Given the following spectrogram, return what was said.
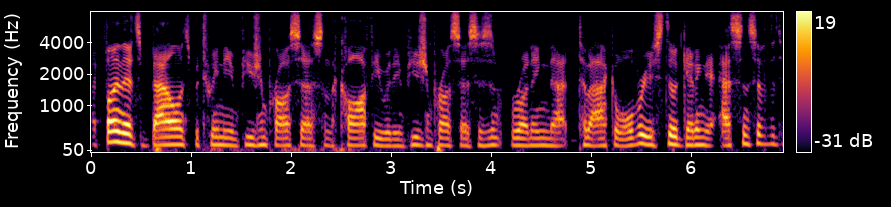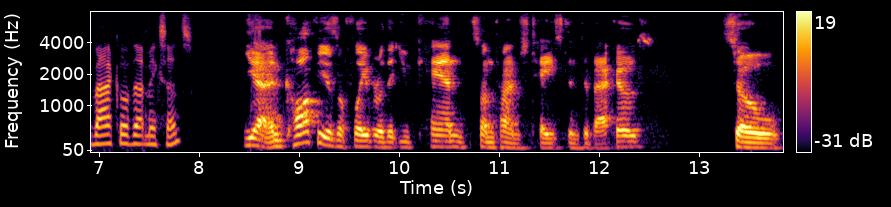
I find that it's balanced between the infusion process and the coffee, where the infusion process isn't running that tobacco over. You're still getting the essence of the tobacco, if that makes sense. Yeah, and coffee is a flavor that you can sometimes taste in tobaccos. So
